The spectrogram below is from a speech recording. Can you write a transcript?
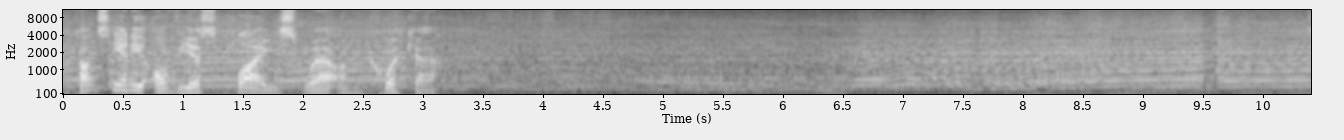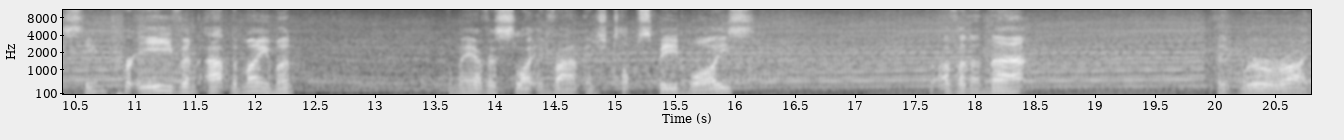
I can't see any obvious place where I'm quicker. Seem pretty even at the moment. I may have a slight advantage top speed wise. But other than that, I think we're alright.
